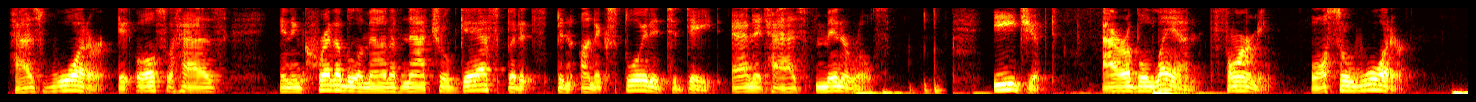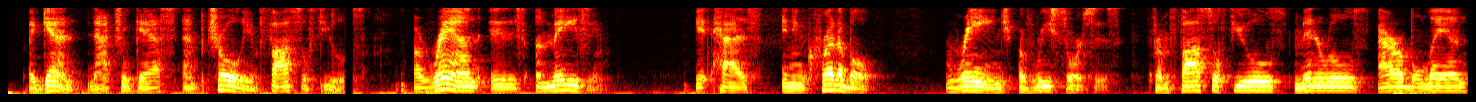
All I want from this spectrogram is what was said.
has water. It also has an incredible amount of natural gas, but it's been unexploited to date, and it has minerals. Egypt, arable land, farming, also water. Again, natural gas and petroleum, fossil fuels. Iran is amazing. It has an incredible range of resources from fossil fuels, minerals, arable land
